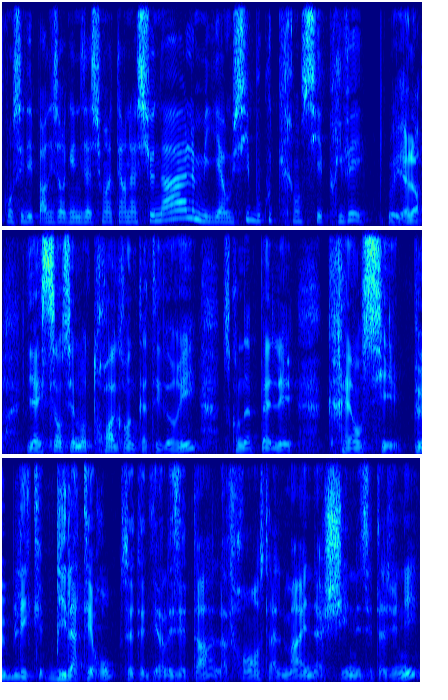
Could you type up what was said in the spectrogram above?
concédés par des organisations internationales, mais il y a aussi beaucoup de créanciers privés. Oui, alors il y a essentiellement trois grandes catégories. Ce qu'on appelle les créanciers publics bilatéraux, c'est-à-dire les États, la France, l'Allemagne, la Chine, les États-Unis.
